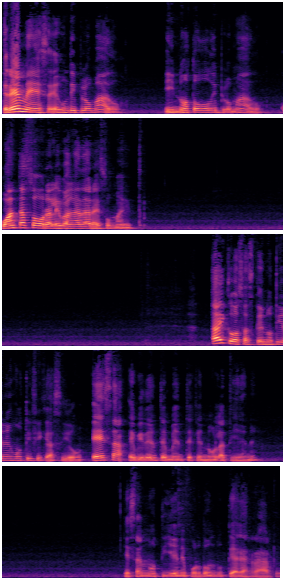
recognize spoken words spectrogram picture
Tres meses es un diplomado y no todo diplomado. ¿Cuántas horas le van a dar a esos maestros? Hay cosas que no tienen justificación. Esa evidentemente que no la tiene. Esa no tiene por dónde usted agarrarlo.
